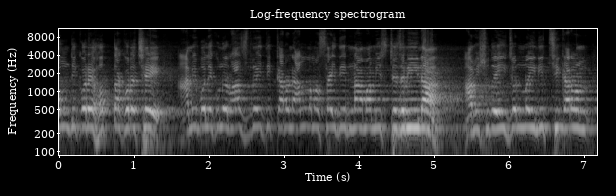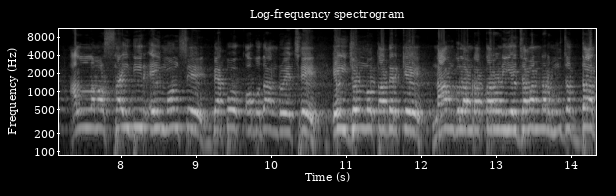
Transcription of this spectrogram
বন্দি করে হত্যা করেছে। আমি বলে কোনো রাজনৈতিক কারণে আল্লামা সাইদির নাম আমি স্টেজে নিই না। আমি শুধু এই জন্যই নিচ্ছি কারণ আল্লামা সাইদির এই মঞ্চে ব্যাপক অবদান রয়েছে। এই জন্য তাদেরকে নামগুলো আমরা তারা নিয়ে জামান্নার মুজাদ্দাদ,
